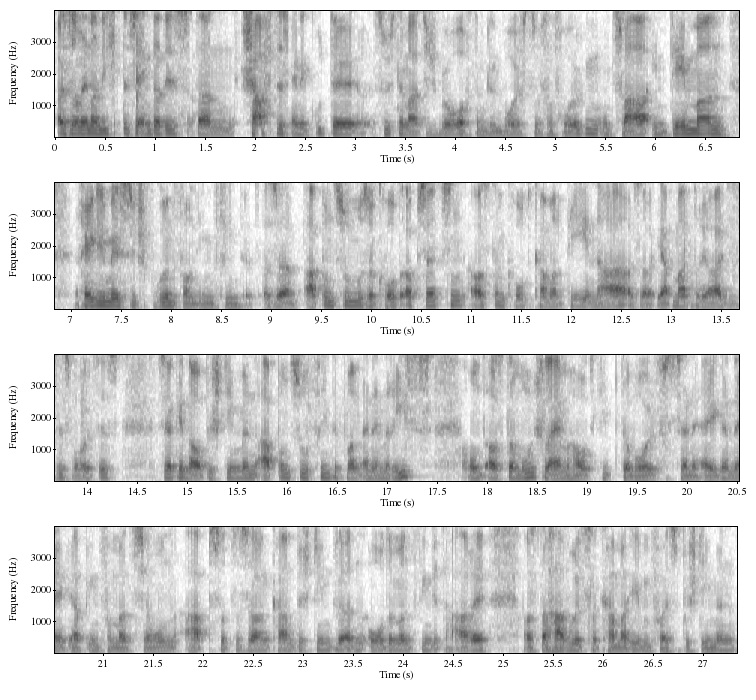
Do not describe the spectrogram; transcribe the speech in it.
Also wenn er nicht besendet ist, dann schafft es eine gute systematische Beobachtung, den Wolf zu verfolgen. Und zwar indem man regelmäßig Spuren von ihm findet. Also ab und zu muss er Code absetzen. Aus dem Code kann man DNA, also Erbmaterial dieses Wolfes, sehr genau bestimmen. Ab und zu findet man einen Riss und aus der Mundschleimhaut gibt der Wolf seine eigene Erbinformation ab, sozusagen kann bestimmt werden. Oder man findet Haare aus der Haarwurzel, kann man ebenfalls bestimmen.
